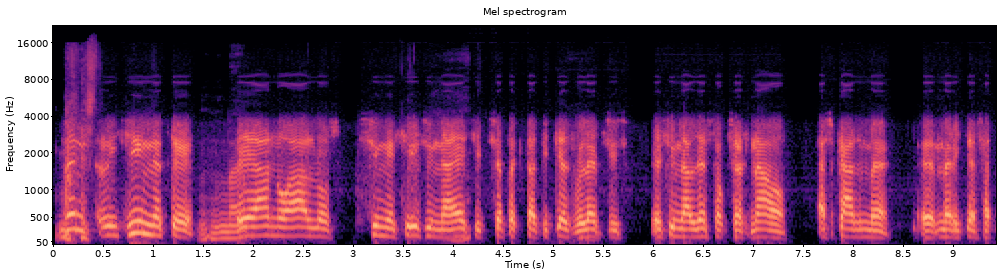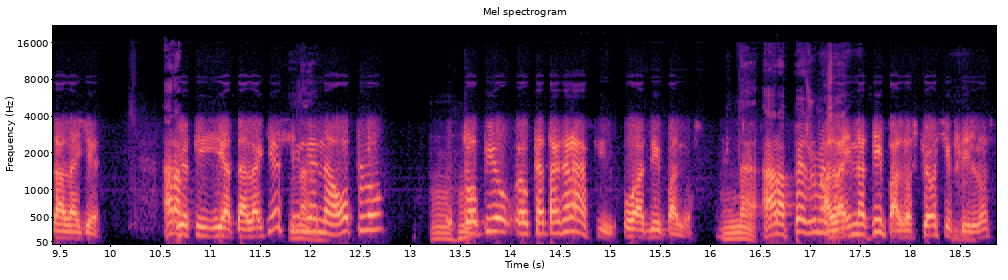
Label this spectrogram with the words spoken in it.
Δεν Μάλιστα. γίνεται Ναι. εάν ο άλλος συνεχίζει να έχει τις επεκτατικές βλέψεις, εσύ να λες το ξεχνάω, ας κάνουμε ε, μερικές ανταλλαγές. Άρα, Διότι οι ανταλλαγές Ναι. είναι ένα όπλο Μμμ. το οποίο ε, καταγράφει ο αντίπαλος. ναι. Άρα παίζουμε Αλλά σαν... είναι αντίπαλος και όχι φίλος.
